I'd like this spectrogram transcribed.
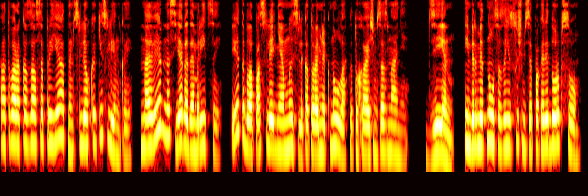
Отвар оказался приятным, с легкой кислинкой. Наверное, с ягодой мрицей. И это была последняя мысль, которая мелькнула в затухающем сознании. «Дин!» Имбер метнулся за несущимся по коридору псом,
